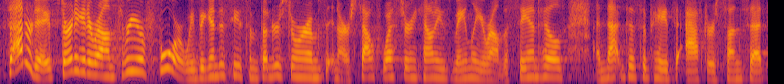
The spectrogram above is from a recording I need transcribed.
Saturday, starting at around 3 or 4, we begin to see some thunderstorms in our southwestern counties, mainly around the Sandhills, and that dissipates after sunset.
